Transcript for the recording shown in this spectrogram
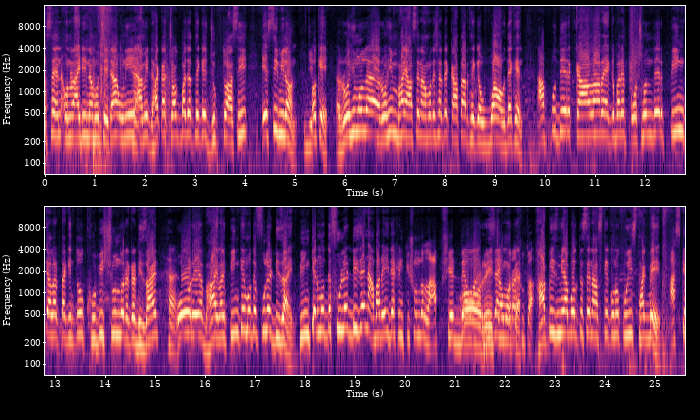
আছেন ওনার আইডির নাম হচ্ছে এটা উনি হ্যাঁ। আমি ঢাকা চকবাজার থেকে যুক্ত আছি এসি মিলন। ওকে রহিমুল রহিম ভাই আছেন আমাদের সাথে কাতার থেকে। ওয়াও দেখেন আপুদের কালার একেবারে পছন্দের পিঙ্ক কালারটা কিন্তু খুবই সুন্দর একটা ডিজাইন হ্যাঁ। ওরে ভাই মানে পিঙ্কের মধ্যে ফুলের ডিজাইন পিঙ্কের মধ্যে ফুলের ডিজাইন আবার এই দেখেন কি সুন্দর লাভ শেড দেওয়া রে চমৎকার। হাফিজ মিয়া বলতেছেন আজকে কোনো কুইজ থাকবে? আজকে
